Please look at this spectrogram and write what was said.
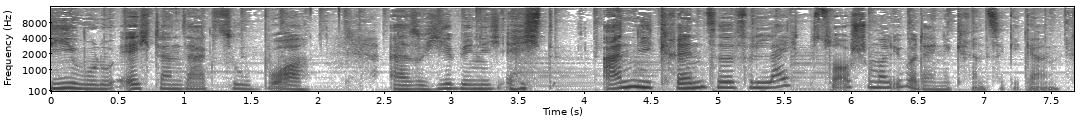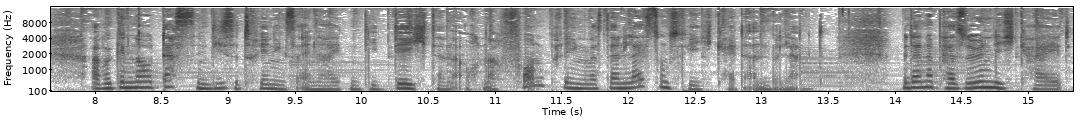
Die, wo du echt dann sagst so, boah, also hier bin ich echt an die Grenze. Vielleicht bist du auch schon mal über deine Grenze gegangen. Aber genau das sind diese Trainingseinheiten, die dich dann auch nach vorn bringen, was deine Leistungsfähigkeit anbelangt. Mit deiner Persönlichkeit,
